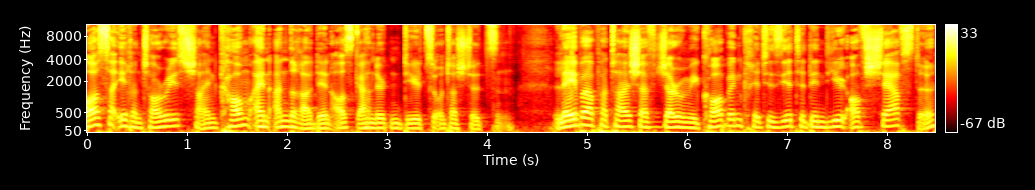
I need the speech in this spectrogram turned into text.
Außer ihren Tories scheint kaum ein anderer den ausgehandelten Deal zu unterstützen. Labour-Parteichef Jeremy Corbyn kritisierte den Deal aufs Schärfste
